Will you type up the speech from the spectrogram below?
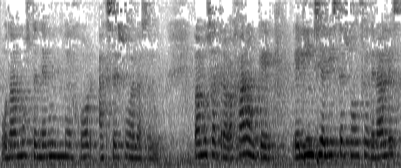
podamos tener un mejor acceso a la salud. Vamos a trabajar, aunque el INSS y el ISTE son federales,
